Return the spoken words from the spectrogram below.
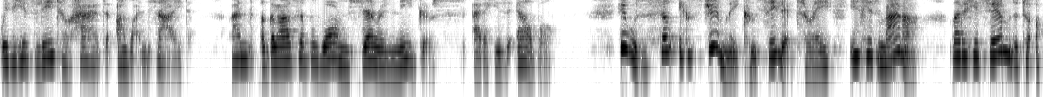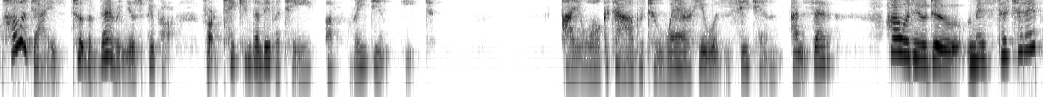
with his little head on one side, and a glass of warm sherry negus at his elbow. He was so extremely conciliatory in his manner that he seemed to apologize to the very newspaper for taking the liberty of reading it. I walked up to where he was sitting and said, How do you do, Mr. Chillip?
